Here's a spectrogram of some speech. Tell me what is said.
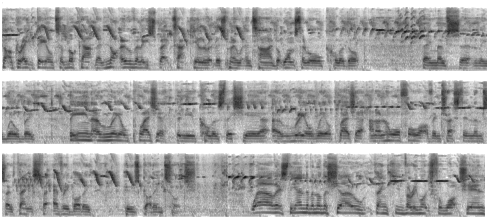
not a great deal to look at. They're not overly spectacular at this moment in time, but once they're all coloured up, they most certainly will be. Been a real pleasure, the new colours this year, a real, real pleasure, and an awful lot of interest in them. So thanks for everybody who's got in touch. Well, it's the end of another show. Thank you very much for watching.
